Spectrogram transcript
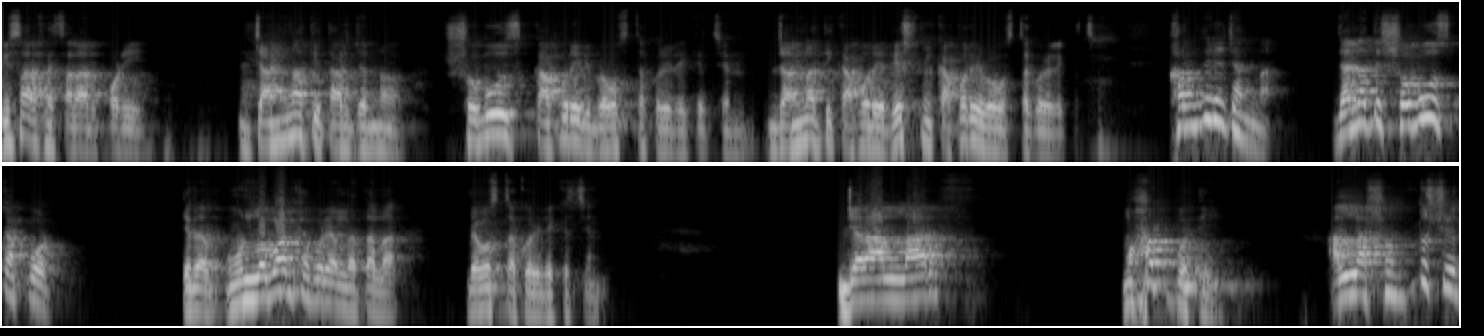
বিচার ফেসালার পরে জান্নাতি তার জন্য সবুজ কাপড়ের ব্যবস্থা করে রেখেছেন। জান্নাতি কাপড়ের, রেশমি কাপড়ের ব্যবস্থা করে রেখেছেন। খাদ্দিল জান্না জান্নাতি সবুজ কাপড়, যেটা মূল্যবান কাপড়ে আল্লাহ তালা ব্যবস্থা করে রেখেছেন। যারা আল্লাহর মহাব্বতী আল্লাহ সন্তুষ্টির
